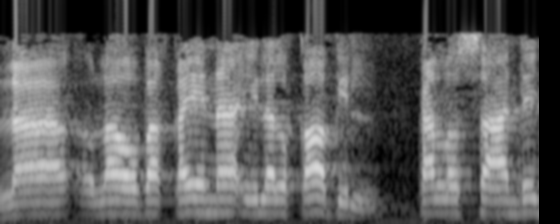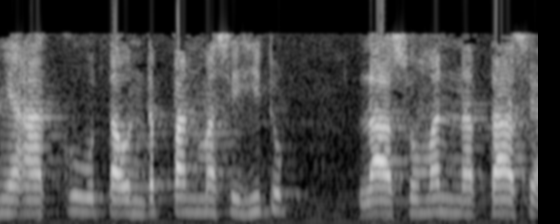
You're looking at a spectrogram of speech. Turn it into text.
La lau baqaina ilal qabil kalau seandainya aku tahun depan masih hidup, la sumanna tasi'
